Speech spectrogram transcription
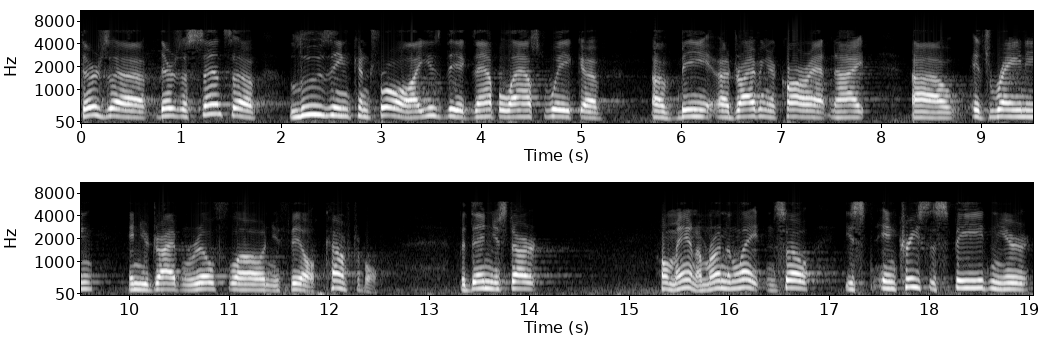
there's a there's a sense of losing control. I used the example last week of of being uh, driving a car at night. Uh, it's raining and you're driving real slow and you feel comfortable. But then you start, oh man, I'm running late. And so you increase the speed and you're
